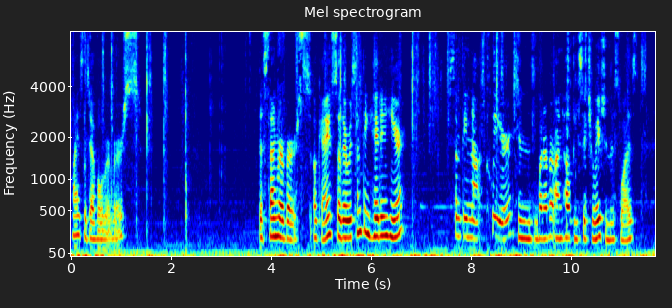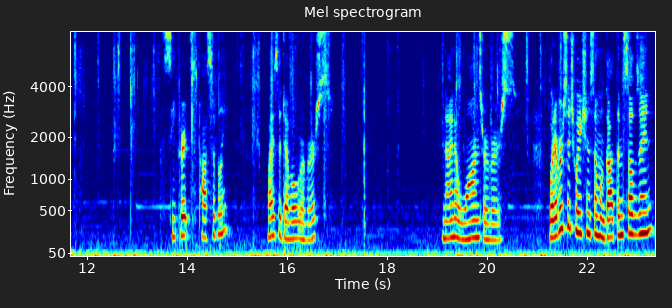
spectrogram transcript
Why is the devil reverse? The sun reverse. Okay, so there was something hidden here. something not clear in whatever unhealthy situation this was. Secrets, possibly. Why is the devil reverse? Nine oh of Wands reverse. Whatever situation someone got themselves in,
